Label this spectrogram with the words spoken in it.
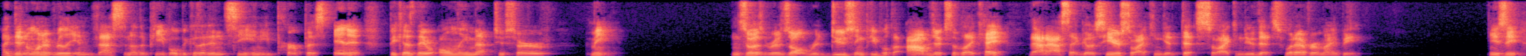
I didn't want to really invest in other people because I didn't see any purpose in it because they were only meant to serve me. And so as a result, reducing people to objects of like, hey, that asset goes here so I can get this, so I can do this, whatever it might be. You see,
